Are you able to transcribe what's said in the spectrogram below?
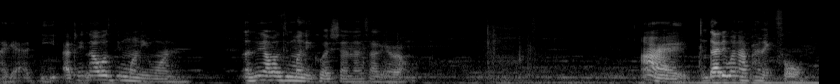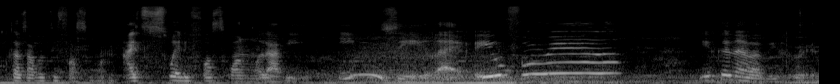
I got D. I think that was the money one. I think that was the money question that's I get wrong. Alright, that is when I panic for because that was the first one. I swear the first one will be easy. Like, are you for real? You could never be for real.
